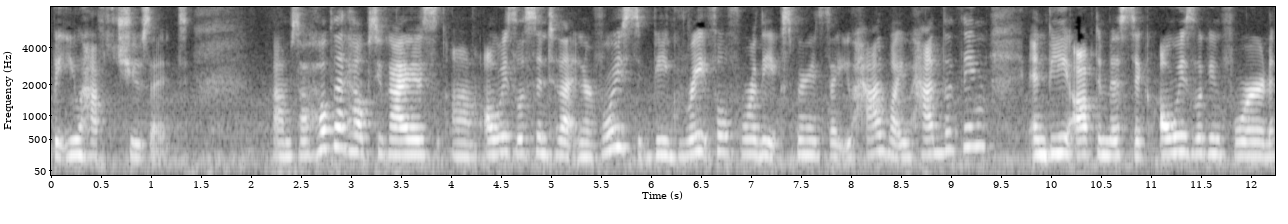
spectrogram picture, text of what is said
But you have to choose it. Um, so I hope that helps you guys. Um, always listen to that inner voice. Be grateful for the experience that you had while you had the thing, and be optimistic. Always looking forward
